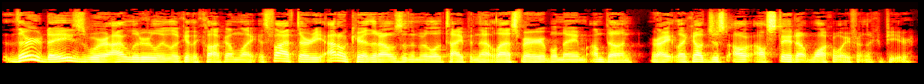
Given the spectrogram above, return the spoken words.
there are days where I literally look at the clock. I'm like, it's 5:30. I don't care that I was in the middle of typing that last variable name. I'm done. Right? Like I'll just I'll, I'll stand up, walk away from the computer.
